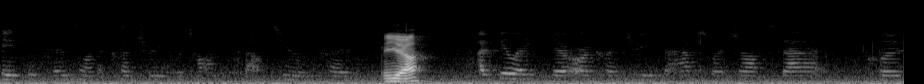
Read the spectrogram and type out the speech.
it depends on the country we're talking about too, because Yeah. I feel like there are countries that have sweatshops that could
